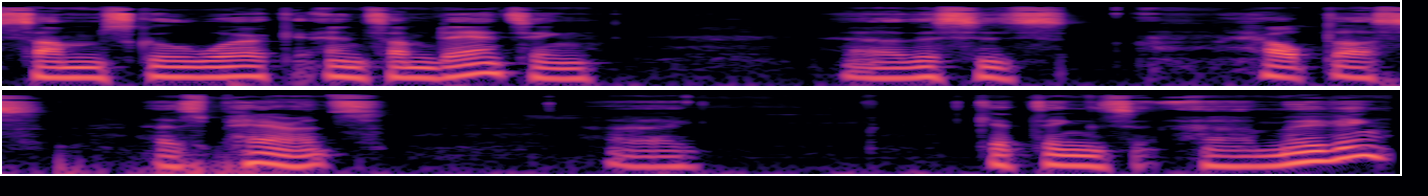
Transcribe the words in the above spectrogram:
some schoolwork and some dancing, uh, this has helped us as parents uh, get things uh, moving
